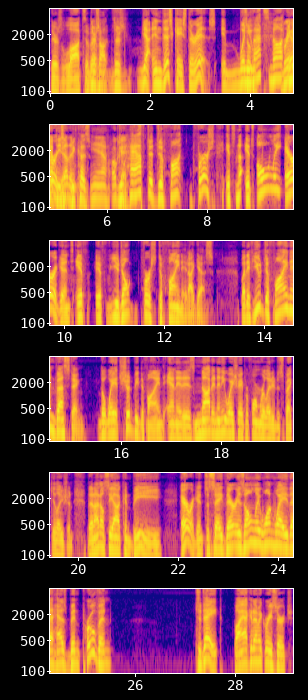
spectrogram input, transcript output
There's lots of there's evidence. there's yeah in this case there is. It- when so you that's not bring arrogant up these other because yeah okay. you have to define first. It's not. It's only arrogant if if you don't first define it. I guess, but if you define investing the way it should be defined, and it is not in any way, shape, or form related to speculation, then I don't see how it can be arrogant to say there is only one way that has been proven to date by academic research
